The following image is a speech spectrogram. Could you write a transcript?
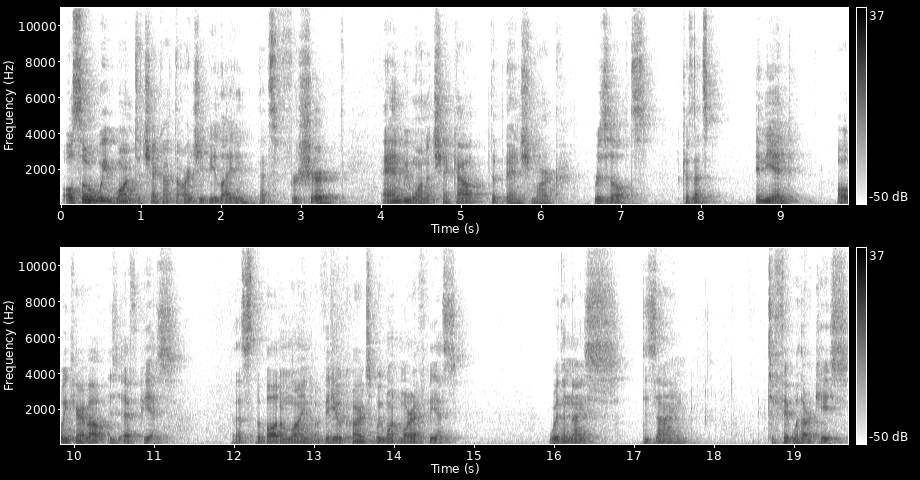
Also, we want to check out the RGB lighting, that's for sure. And we want to check out the benchmark results because that's, in the end, all we care about is FPS. That's the bottom line of video cards. We want more FPS with a nice design to fit with our case.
